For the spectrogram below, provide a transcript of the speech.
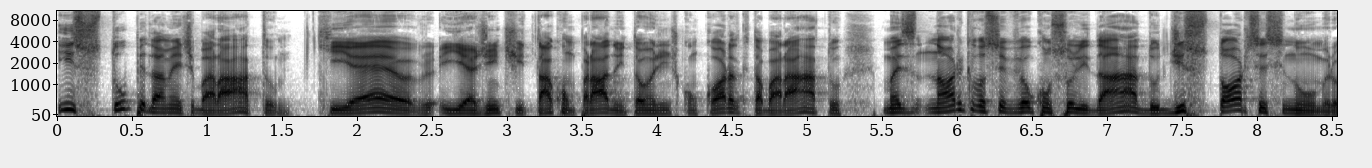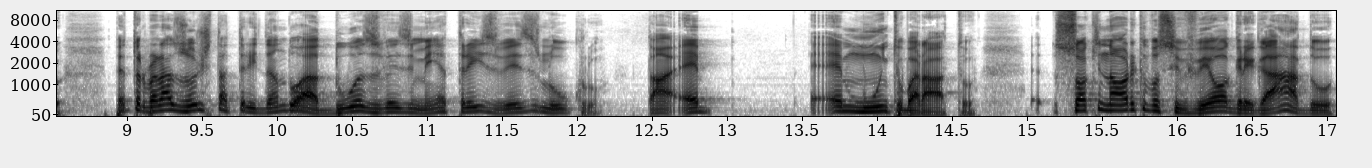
estupidamente barato, que é e a gente está comprado, então a gente concorda que está barato, mas na hora que você vê o consolidado, distorce esse número. Petrobras hoje está tradando a duas vezes e meia, três vezes lucro, tá? É é muito barato. Só que na hora que você vê o agregado,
